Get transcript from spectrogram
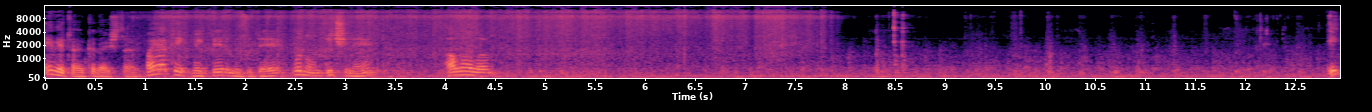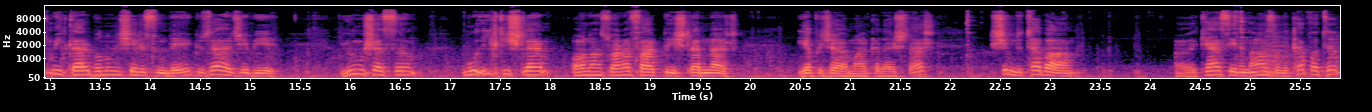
Evet arkadaşlar, bayat ekmeklerimizi de bunun içine alalım. Ekmekler bunun içerisinde güzelce bir yumuşasın. Bu ilk işlem, ondan sonra farklı işlemler yapacağım arkadaşlar. Şimdi tabağın e, kasenin ağzını kapatıp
